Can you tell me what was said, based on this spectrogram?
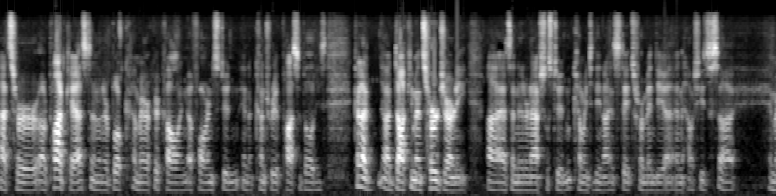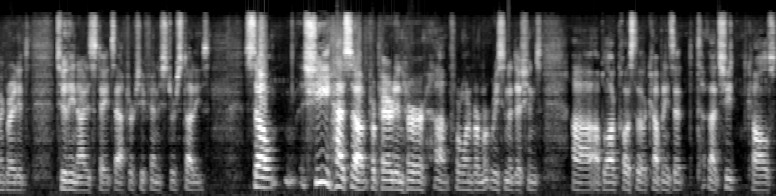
That's her uh, podcast, and then her book, America Calling: A Foreign Student in a Country of Possibilities, kind of uh, documents her journey as an international student coming to the United States from India and how she's immigrated to the United States after she finished her studies. So she has uh, prepared in her, uh, for one of her recent editions, uh, a blog post that accompanies it that she calls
